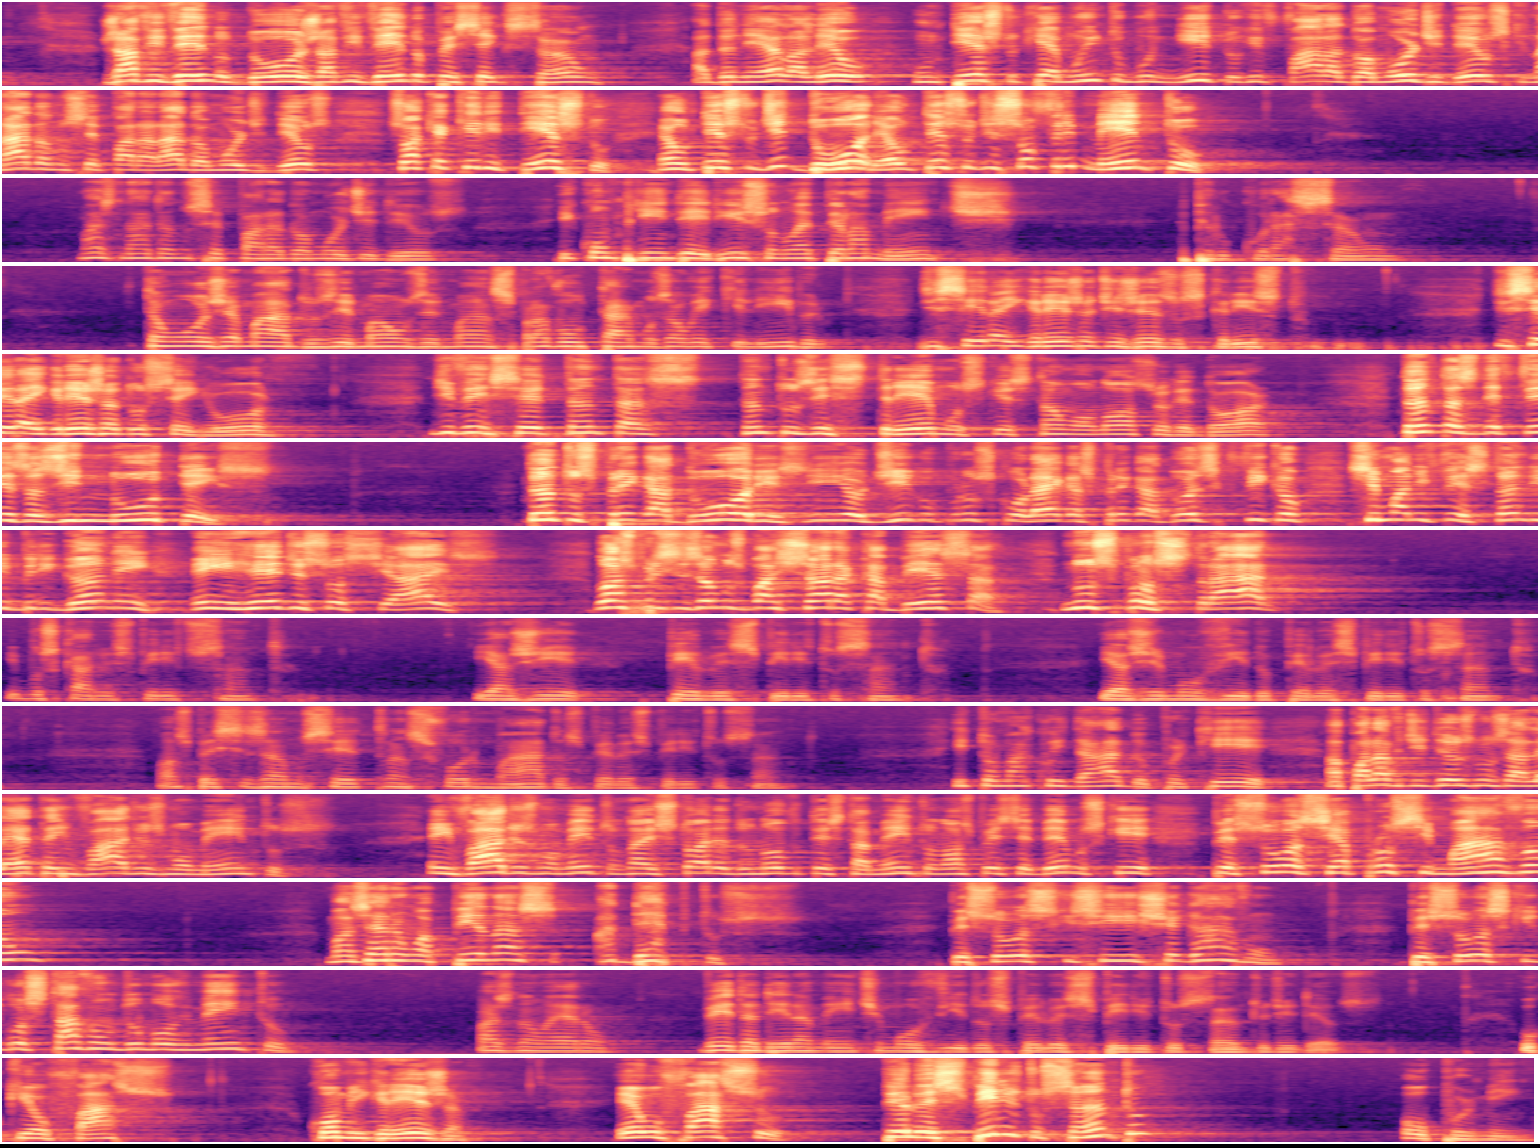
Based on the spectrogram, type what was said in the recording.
já vivendo dor, já vivendo perseguição. A Daniela leu um texto que é muito bonito, que fala do amor de Deus, que nada nos separará do amor de Deus. Só que aquele texto é um texto de dor, é um texto de sofrimento. Mas nada nos separa do amor de Deus. E compreender isso não é pela mente, é pelo coração. Então, hoje, amados irmãos e irmãs, para voltarmos ao equilíbrio de ser a igreja de Jesus Cristo, de ser a igreja do Senhor, de vencer tantas, tantos extremos que estão ao nosso redor, tantas defesas inúteis, tantos pregadores, e eu digo para os colegas pregadores que ficam se manifestando e brigando em, em redes sociais. Nós precisamos baixar a cabeça, nos prostrar, e buscar o Espírito Santo e agir pelo Espírito Santo e agir movido pelo Espírito Santo. Nós precisamos ser transformados pelo Espírito Santo. E tomar cuidado, porque a palavra de Deus nos alerta em vários momentos. Em vários momentos na história do Novo Testamento, nós percebemos que pessoas se aproximavam, mas eram apenas adeptos, pessoas que se chegavam, pessoas que gostavam do movimento, mas não eram verdadeiramente movidos pelo Espírito Santo de Deus. o que eu faço como igreja, eu o faço pelo Espírito Santo ou por mim?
